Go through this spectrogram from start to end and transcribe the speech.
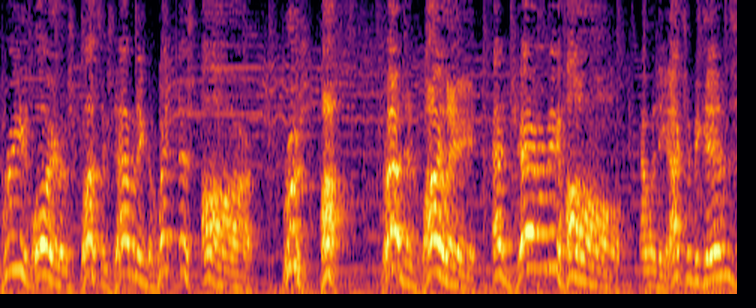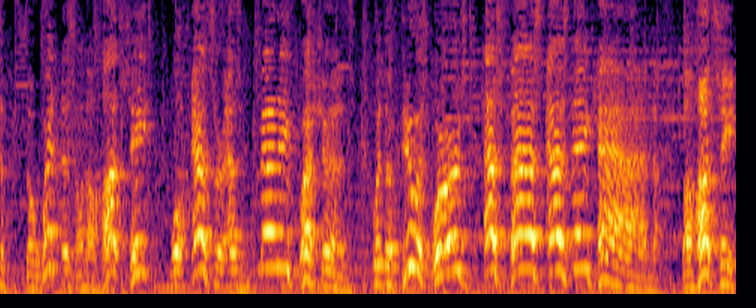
three lawyers cross-examining the witness are Bruce Tough, Brandon Riley, and Jeremy Hall. And when the action begins, the witness on the hot seat will answer as many questions with the fewest words as fast as they can. The hot seat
